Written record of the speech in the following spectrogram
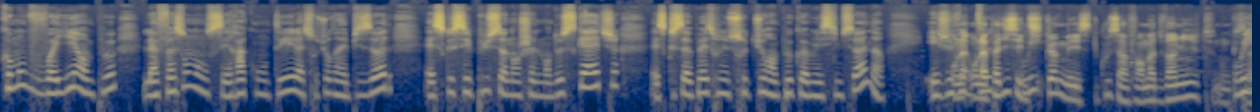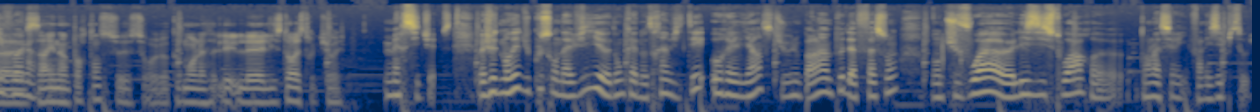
comment vous voyez un peu la façon dont c'est raconté, la structure d'un épisode. Est-ce que c'est plus un enchaînement de sketchs? Est-ce que ça peut être une structure un peu comme les Simpsons? Et je On l'a- te- pas dit, c'est une oui. sitcom, mais du coup, c'est un format de 20 minutes, donc Oui, ça, voilà. ça a une importance euh, sur le- comment l'histoire est structurée. Merci James. Bah, je vais demander du coup son avis euh, donc à notre invité Aurélien, si tu veux nous parler un peu de la façon dont tu vois euh, les histoires euh, dans la série, enfin les épisodes.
